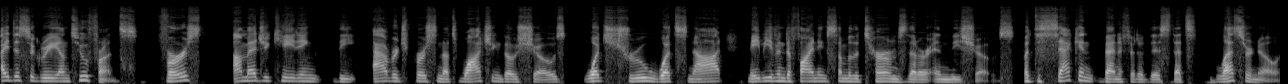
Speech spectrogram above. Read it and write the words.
I disagree on two fronts. First, I'm educating the average person that's watching those shows, what's true, what's not, maybe even defining some of the terms that are in these shows. But the second benefit of this that's lesser known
